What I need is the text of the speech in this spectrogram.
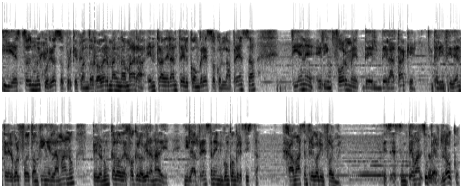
Y esto es muy curioso porque cuando Robert McNamara entra delante del Congreso con la prensa, tiene el informe del, del ataque, del incidente del Golfo de Tonkin en la mano, pero nunca lo dejó que lo viera nadie, ni la prensa ni ningún congresista. Jamás entregó el informe. Es, un tema súper loco.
